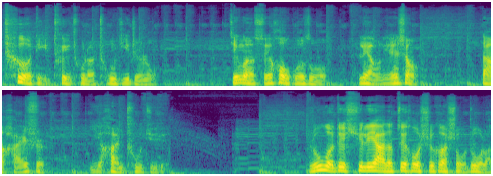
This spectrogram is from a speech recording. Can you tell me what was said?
彻底退出了冲击之路。尽管随后国足两连胜，但还是遗憾出局。如果对叙利亚的最后时刻守住了，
